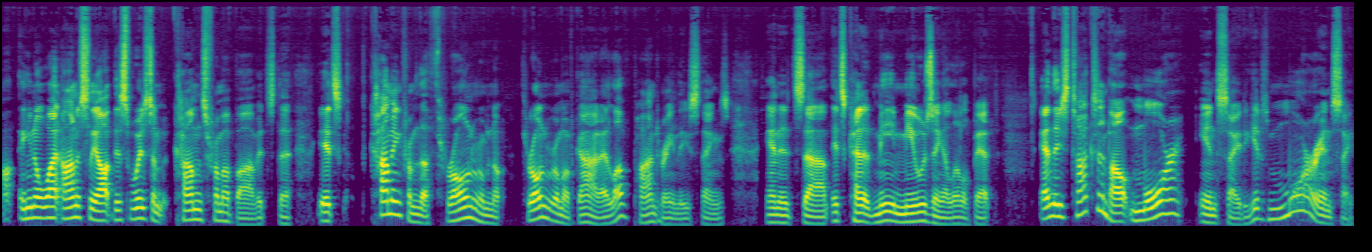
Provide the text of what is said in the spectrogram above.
Uh, you know what? Honestly, this wisdom comes from above. It's the it's coming from the throne room throne room of God. I love pondering these things, and it's uh, it's kind of me musing a little bit. And he's talking about more insight. He gives more insight,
